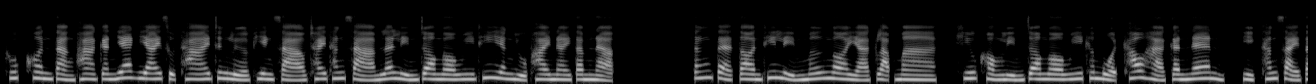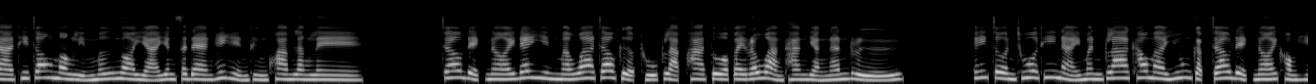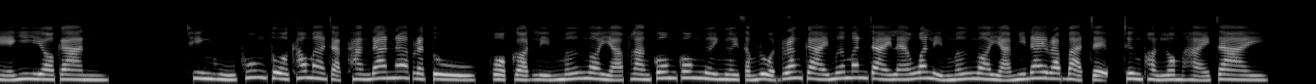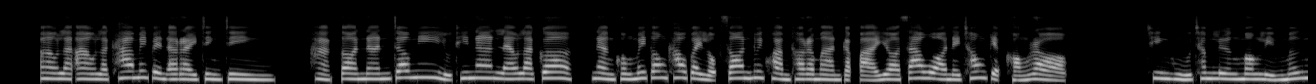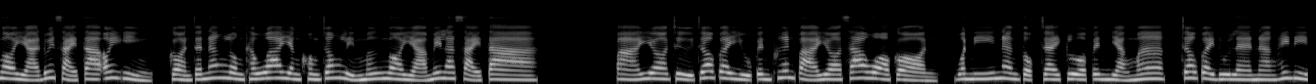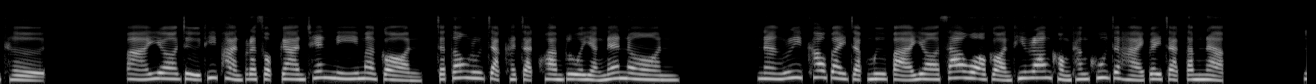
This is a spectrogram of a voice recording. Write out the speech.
ทุกคนต่างพากันแยกย้ายสุดท้ายจึงเหลือเพียงสาวใช้ทั้งสามและหลินจองอวีที่ยังอยู่ภายในตำหนัก ตั้งแต่ตอนที่หลินเมื่องอหยากลับมา คิ้วของหลินจองอวีขมวดเข้าหากันแน่น อีกทั้งสายตาที่จ้องมองหลินเมื่องอหยายังแสดงให้เห็นถึงความลังเล จ้าเด็กน้อยได้ยินมาว่าเจ้าเกือบถูกลักพาตัวไประหว่างทางอย่างนั้นหรือ ไอ้โจรชั่วที่ไหนมันกล้าเข้ามายุ่งกับเจ้าเด็กน้อยของเหยียอกัน ชิงหูพุ่งตัวเข้ามาจากทางด้านหน้าประตู โอบกอดหลินเมืองอยหยาพลางก้มก้มเงยเงยสำรวจร่างกายเมื่อมั่นใจแล้วว่าหลินเมืองอยหยามิได้รับบาดเจ็บ จึงผ่อนลมหายใจ เอาละเอาละข้าไม่เป็นอะไรจริง ๆ หากตอนนั้นเจ้าหนี้อยู่ที่นั่นแล้วล่ะก็ นางคงไม่ต้องเข้าไปหลบซ่อนด้วยความทรมานกับป๋ายอซ่าวอในช่องเก็บของหรอก ชิงหูชำเลืองมองหลินเมืองอยหยาด้วยสายตาอ้อยอิ่งก่อนจะนั่งลงทว่ายังคงจ้องหลินเมืองอยหยาไม่ละสายตาป๋ายอจือเจ้าไปอยู่เป็นเพื่อนป๋ายอซ่าวอก่อน วันนี้นางตกใจกลัวเป็นอย่างมาก เจ้าไปดูแลนางให้ดีเถิดป๋ายอจือที่ผ่านประสบการณ์เช่นนี้มาก่อน จะต้องรู้จักขจัดความกลัวอย่างแน่นอน นางรีบเข้าไปจับมือป๋ายอซ่าวอก่อนที่ร่างของทั้งคู่จะหายไปจากตำหนัก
